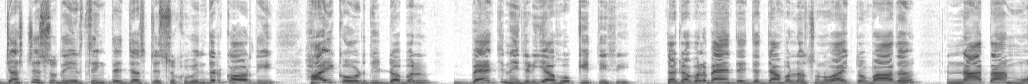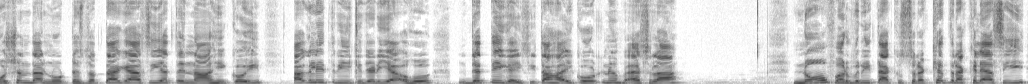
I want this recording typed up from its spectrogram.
ਜਸਟਿਸ ਸੁਧੀਰ ਸਿੰਘ ਤੇ ਜਸਟਿਸ ਸੁਖਵਿੰਦਰ ਕੌਰ ਦੀ ਹਾਈ ਕੋਰਟ ਦੀ ਡਬਲ ਬੈਂਚ ਨੇ ਜਿਹੜੀ ਆ ਉਹ ਕੀਤੀ ਸੀ। ਤਾਂ ਡਬਲ ਬੈਂਚ ਦੇ ਜੱਜਾਂ ਵੱਲੋਂ ਸੁਣਵਾਈ ਤੋਂ ਬਾਅਦ ਨਾ ਤਾਂ ਮੋਸ਼ਨ ਦਾ ਨੋਟਿਸ ਦਿੱਤਾ ਗਿਆ ਸੀ ਅਤੇ ਨਾ ਹੀ ਕੋਈ ਅਗਲੀ ਤਰੀਕ ਜਿਹੜੀ ਆ ਉਹ ਦਿੱਤੀ ਗਈ ਸੀ। ਤਾਂ ਹਾਈ ਕੋਰਟ ਨੇ ਫੈਸਲਾ 9 ਫਰਵਰੀ ਤੱਕ ਸੁਰੱਖਿਅਤ ਰੱਖ ਲਿਆ ਸੀ।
